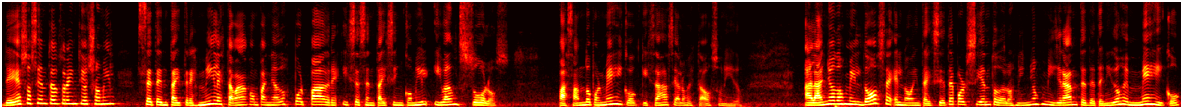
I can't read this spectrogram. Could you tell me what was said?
De esos 138 mil, 73 mil estaban acompañados por padres y 65 mil iban solos, pasando por México, quizás hacia los Estados Unidos. Al año 2012, el 97% de los niños migrantes detenidos en México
